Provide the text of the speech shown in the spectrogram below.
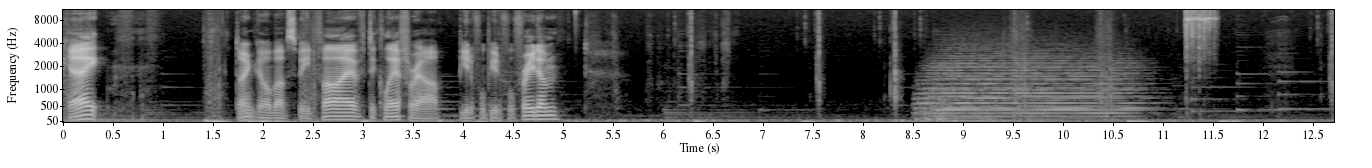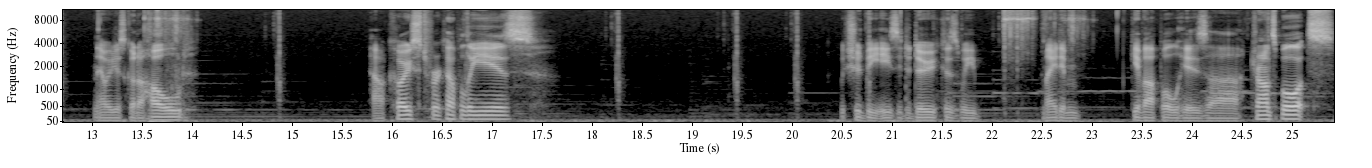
Okay. Don't go above speed 5. Declare for our beautiful, beautiful freedom. Now we just got to hold our coast for a couple of years. Which should be easy to do because we made him give up all his uh, transports.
